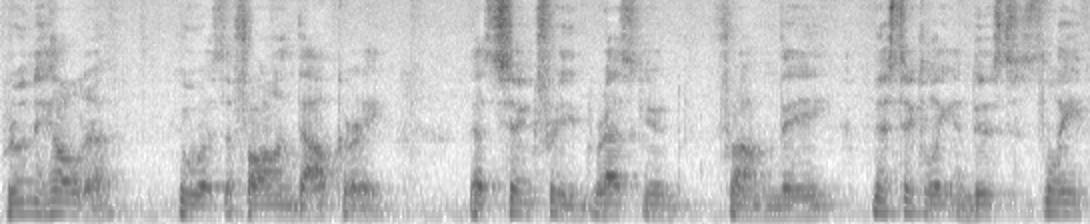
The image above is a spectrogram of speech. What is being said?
Brunhilde, who was the fallen Valkyrie that Siegfried rescued from the mystically induced sleep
